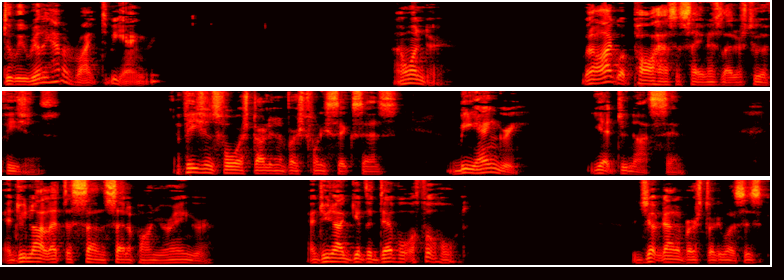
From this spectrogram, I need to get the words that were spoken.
do we really have a right to be angry? I wonder. But I like what Paul has to say in his letters to Ephesians. Ephesians 4, starting in verse 26 says, Be angry, yet do not sin. And do not let the sun set upon your anger. And do not give the devil a foothold. Jump down to verse 31. It says,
